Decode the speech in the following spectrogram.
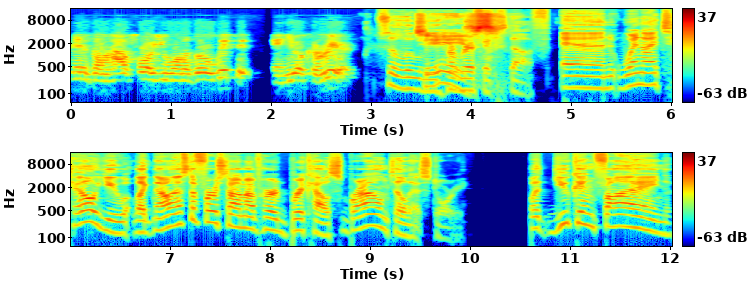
depends on how far you want to go with it in your career. Absolutely Jeez. horrific stuff. And when I tell you, like now, that's the first time I've heard Brickhouse Brown tell that story. But you can find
